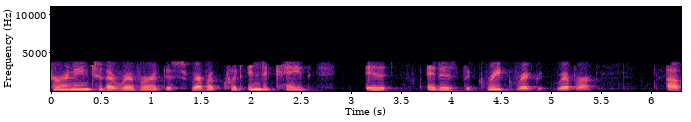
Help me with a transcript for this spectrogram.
Turning to the river, this river could indicate it, it is the Greek river of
